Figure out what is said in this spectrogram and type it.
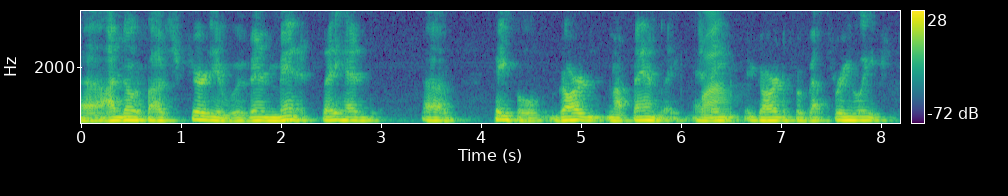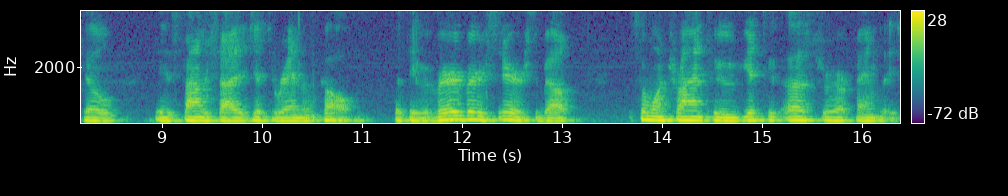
uh, I notified security, and within minutes, they had uh, people guarding my family, and Wow. they guarded for about three weeks until it was finally decided just a random call. But they were very, very serious about someone trying to get to us through our families.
